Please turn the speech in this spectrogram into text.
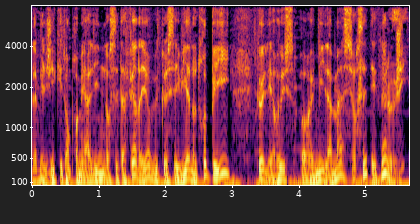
La Belgique est en première ligne dans cette affaire d'ailleurs, vu que c'est via notre pays que les Russes auraient mis la main sur ces technologies.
